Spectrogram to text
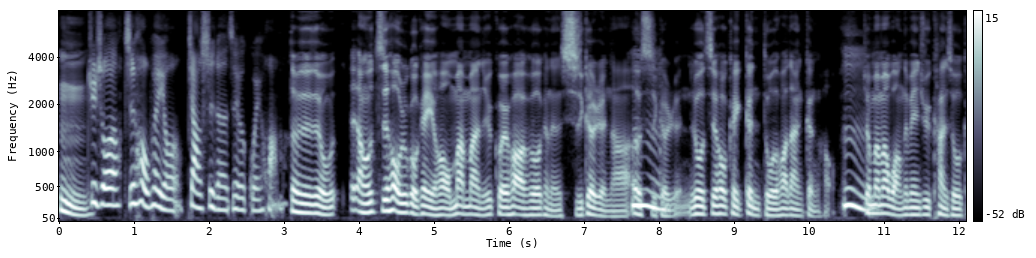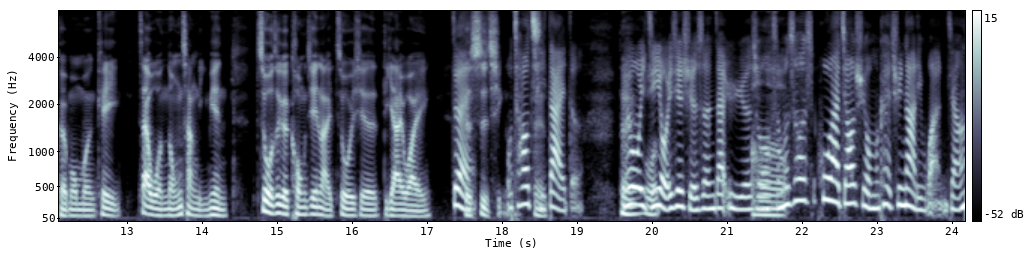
嗯，据说之后会有教室的这个规划嘛？对对对，我然后之后如果可以的话，我慢慢的去规划，说可能十个人啊，二十个人，嗯、如果之后可以更多的话，当然更好，嗯，就慢慢往那边去看，说可能我们可以在我农场里面做这个空间来做一些 DIY 的事情，我超期待的。因为我已经有一些学生在预约，说什么时候户外教学，我们可以去那里玩，这样。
